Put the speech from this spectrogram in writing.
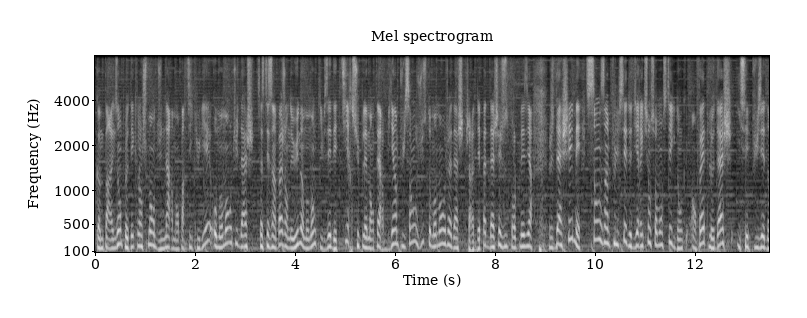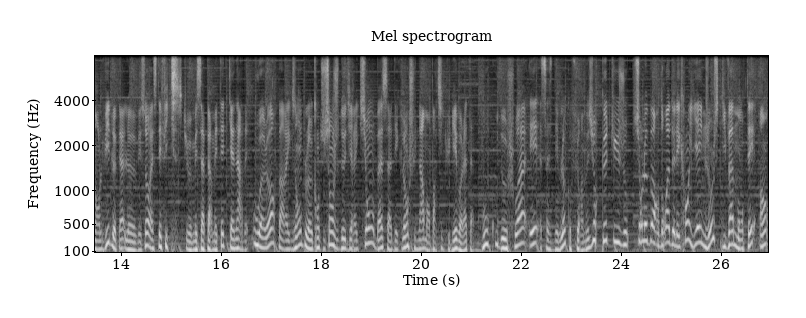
comme par exemple le déclenchement d'une arme en particulier au moment où tu dashes. Ça c'était sympa, j'en ai une un moment qui faisait des tirs supplémentaires bien puissants juste au moment où je dash. J'arrêtais pas de dasher juste pour le plaisir. Je dashais mais sans impulser de direction sur mon stick. Donc en fait le dash il s'épuisait dans le vide, le, vaisseau restait fixe, si tu veux, mais ça permettait de canarder. Ou alors par exemple quand tu changes de direction, bah ça déclenche une arme en particulier. Voilà, t'as beaucoup de choix et ça se débloque au fur et à mesure que tu joues. Sur le bord droit de l'écran, il y a une jauge qui va monter en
